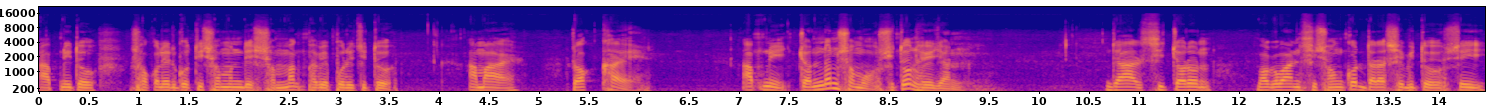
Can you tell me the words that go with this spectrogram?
আপনি তো সকলের গতি সম্বন্ধে সম্যকভাবে পরিচিত। আমার রক্ষায় আপনি চন্দনসম শীতল হয়ে যান। যার শ্রীচরণ ভগবান শ্রী শঙ্কর দ্বারা সেবিত, সেই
